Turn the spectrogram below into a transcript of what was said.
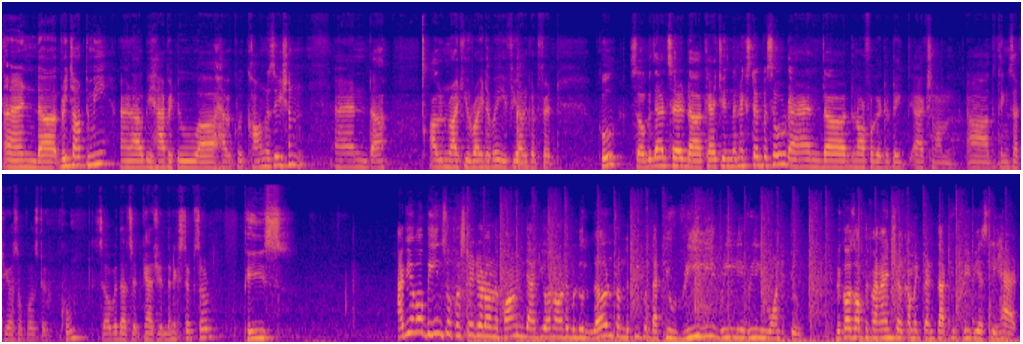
and uh, reach out to me and i'll be happy to uh, have a quick conversation and uh, I'll invite you right away if you are a good fit. Cool. So with that said, uh, catch you in the next episode, and uh, do not forget to take action on the things that you are supposed to. Cool. So with that said, catch you in the next episode. Peace. Have you ever been so frustrated on the point that you are not able to learn from the people that you really, really, really wanted to because of the financial commitment that you previously had?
